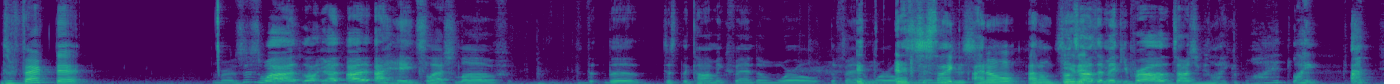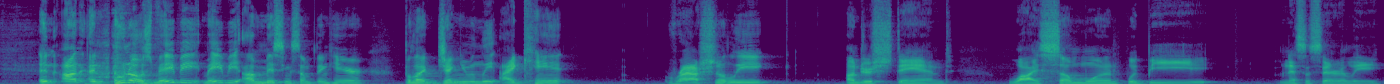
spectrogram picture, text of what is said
the fact that this is why like, I, I I hate slash love the, the just the comic fandom world, the fandom it, world. and it's just man. It like I don't I don't get Sometimes they make you proud. Other times you be like, what? Like, I, and on, and who knows? Maybe maybe I'm missing something here, but like genuinely, I can't rationally understand why someone would be necessarily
